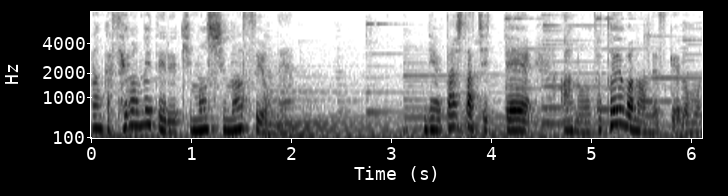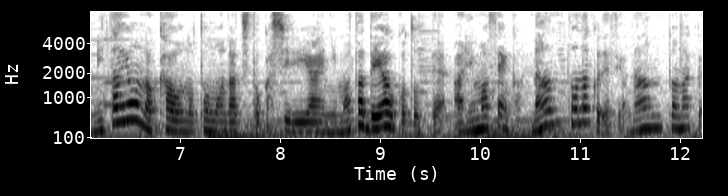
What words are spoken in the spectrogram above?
なんか狭めてる気もしますよね。で私たちってあの例えばなんですけれども似たような顔の友達とか知り合いにまた出会うことってありませんか？なんとなくですよ。なんとなく。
